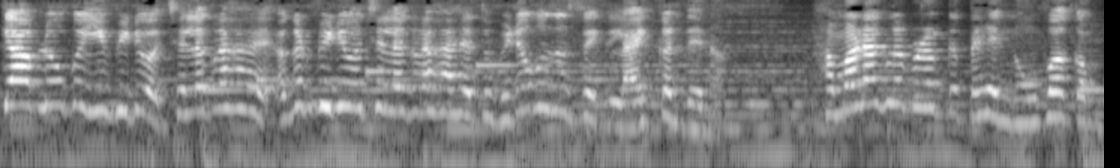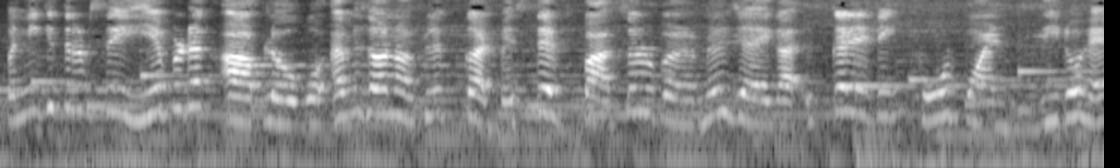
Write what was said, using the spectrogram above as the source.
क्या आप लोगों को ये वीडियो अच्छा लग रहा है? अगर वीडियो अच्छा लग रहा है तो वीडियो को ज़रूर से एक लाइक कर देना। हमारा अगला प्रोडक्ट आता है नोवा कंपनी की तरफ़ से। ये प्रोडक्ट आप लोगों को अमेजोन और फ्लिपकार्ट पे सिर्फ़ पाँच सौ रूपए में मिल जाएगा। इसका रेटिंग 4.0 है।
